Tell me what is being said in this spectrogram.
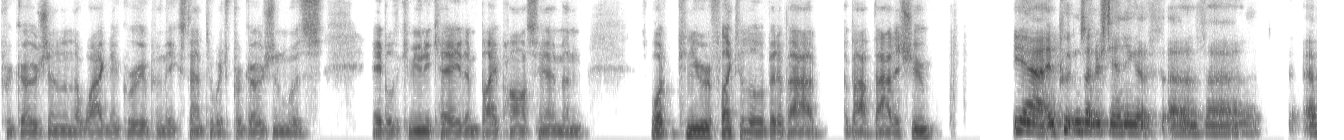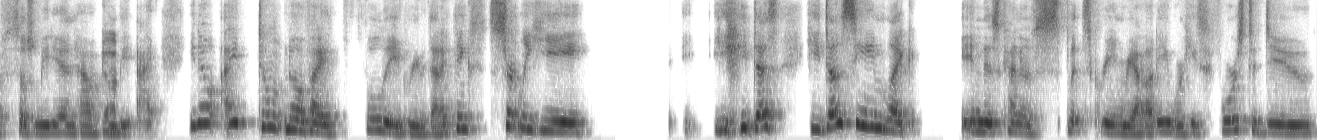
Prigozhin and the Wagner Group, and the extent to which Prigozhin was able to communicate and bypass him. And what can you reflect a little bit about about that issue? Yeah, and Putin's understanding of of uh, of social media and how it can yeah. be i you know i don't know if i fully agree with that i think certainly he he does he does seem like in this kind of split screen reality where he's forced to do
